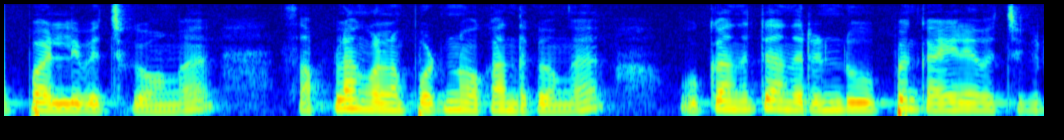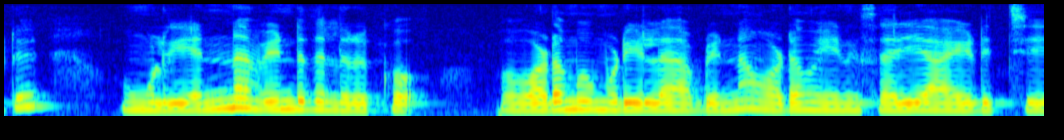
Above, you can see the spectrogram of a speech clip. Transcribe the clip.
உப்பு அள்ளி வச்சுக்கோங்க. சப்பலாங்குளம் போட்டுன்னு உக்காந்துக்கோங்க. உட்காந்துட்டு அந்த ரெண்டு உப்பையும் கையில் வச்சுக்கிட்டு உங்களுக்கு என்ன வேண்டுதல் இருக்கோ இப்போ உடம்பு முடியல அப்படின்னா உடம்பு எனக்கு சரியாக ஆயிடுச்சு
